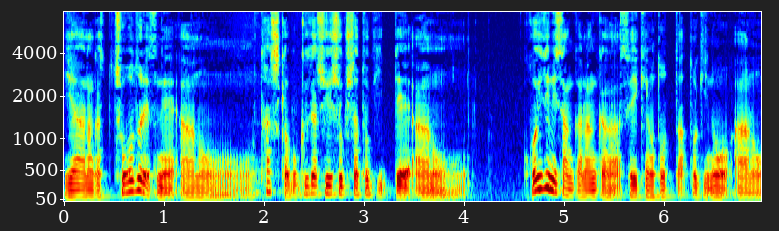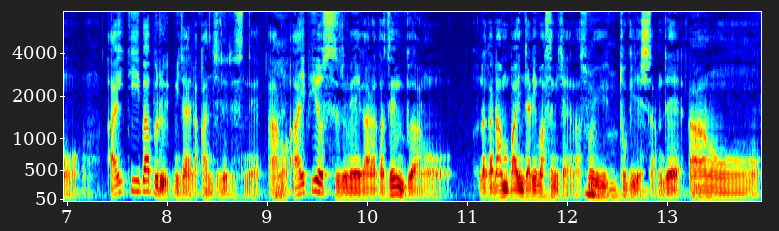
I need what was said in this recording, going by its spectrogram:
いやーなんかちょうどですね、あの、確か僕が就職した時って、あの、小泉さんかなんかが政権を取った時の、あの、IT バブルみたいな感じでですね、あの、IP をする銘柄が全部あの、なんか何倍になりますみたいな、そういう時でしたんで、あの、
